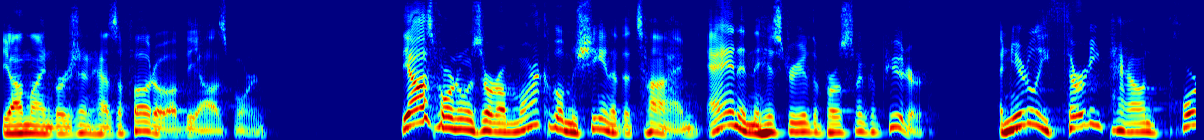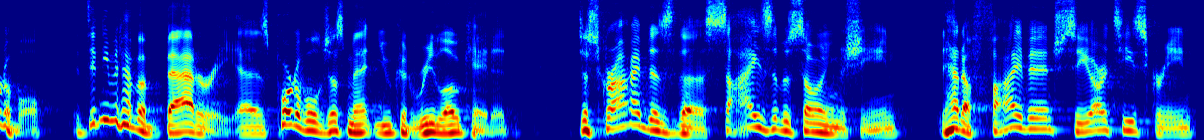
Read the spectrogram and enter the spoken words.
The online version has a photo of the Osborne. The Osborne was a remarkable machine at the time and in the history of the personal computer. A nearly 30 pound portable, it didn't even have a battery, as portable just meant you could relocate it. Described as the size of a sewing machine, it had a 5 inch CRT screen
